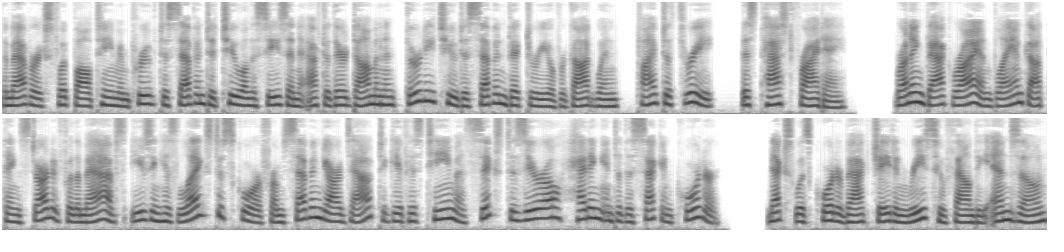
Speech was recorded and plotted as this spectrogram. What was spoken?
the Mavericks football team improved to 7 2 on the season after their dominant 32 7 victory over Godwin, 5 3, this past Friday. Running back Ryan Bland got things started for the Mavs, using his legs to score from 7 yards out to give his team a 6 0 heading into the second quarter. Next was quarterback Jaden Reese, who found the end zone,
